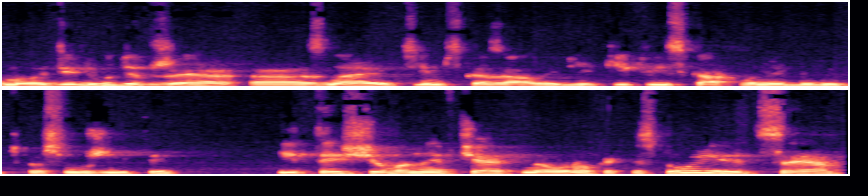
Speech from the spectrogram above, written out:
молоді люди вже е, знають, їм сказали, в яких військах вони будуть служити. І те, що вони вчать на уроках історії, це,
